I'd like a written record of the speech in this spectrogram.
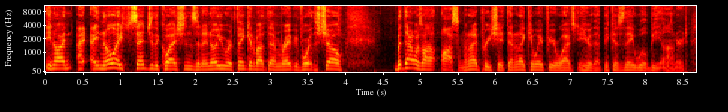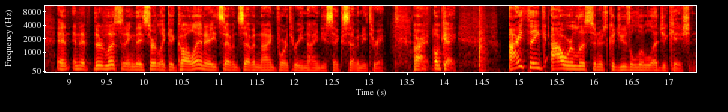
you know, I, I know I sent you the questions, and I know you were thinking about them right before the show. But that was awesome, and I appreciate that, and I can't wait for your wives to hear that because they will be honored. And and if they're listening, they certainly could call in at 877-943-9673. All right, okay. I think our listeners could use a little education.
